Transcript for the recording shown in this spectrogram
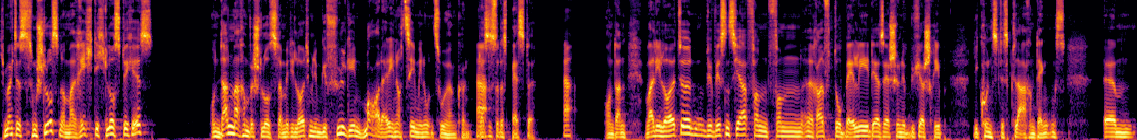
Ich möchte, dass es zum Schluss nochmal richtig lustig ist und dann machen wir Schluss, damit die Leute mit dem Gefühl gehen, boah, da hätte ich noch zehn Minuten zuhören können. Das ist so das Beste. ja. Und dann, weil die Leute, wir wissen es ja von, von äh, Ralph Dobelli, der sehr schöne Bücher schrieb, Die Kunst des klaren Denkens. Ähm,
